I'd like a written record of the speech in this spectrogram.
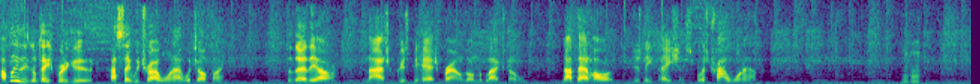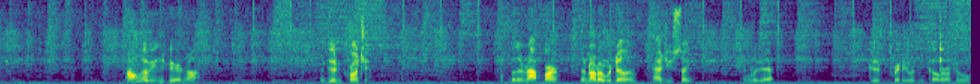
I believe these gonna taste pretty good. I say we try one out. What y'all think? So there they are. Nice crispy hash browns on the Blackstone. Not that hard, just need patience. Well, let's try one out. Mm -hmm. I don't know if you can hear it or not. They're good and crunchy. But they're not burnt. They're not overdone, as you see. And look at that. Good, pretty looking color to them.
